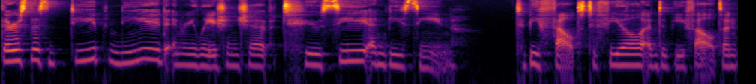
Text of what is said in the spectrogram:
there's this deep need in relationship to see and be seen, to be felt, to feel and to be felt. And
